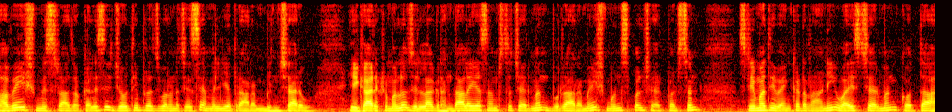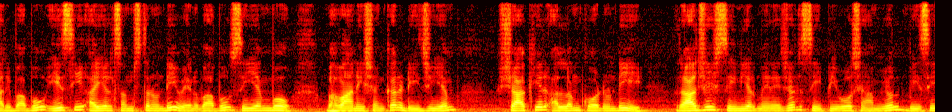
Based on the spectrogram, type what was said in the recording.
భవేష్ మిశ్రాతో కలిసి జ్యోతి ప్రజ్వలన చేసి ఎమ్మెల్యే ప్రారంభించారు. ఈ కార్యక్రమంలో జిల్లా గ్రంథాలయ సంస్థ chairman Burra Ramesh municipal chairperson Shrimati Venkatarani vice chairman Kotha Haribabu ECIL సంస్థ నుండి వేణుబాబు సీఎంఓ భవానీ శంకర్ డీజీఎం షాకీర్ అల్లం కోడ్ నుండి Rajesh senior manager CPO Samuel BC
